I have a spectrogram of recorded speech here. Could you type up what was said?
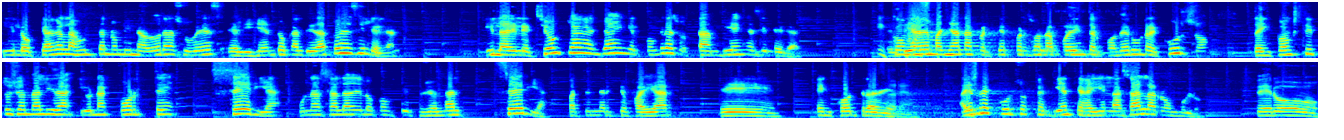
y lo que haga la junta nominadora a su vez eligiendo candidatos es ilegal. Y la elección que hagan ya en el Congreso también es ilegal. ¿Y El día de mañana cualquier persona puede interponer un recurso de inconstitucionalidad y una corte seria, una sala de lo constitucional seria, va a tener que fallar eh, en contra de él. Hay recursos pendientes ahí en la sala, Rómulo, pero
